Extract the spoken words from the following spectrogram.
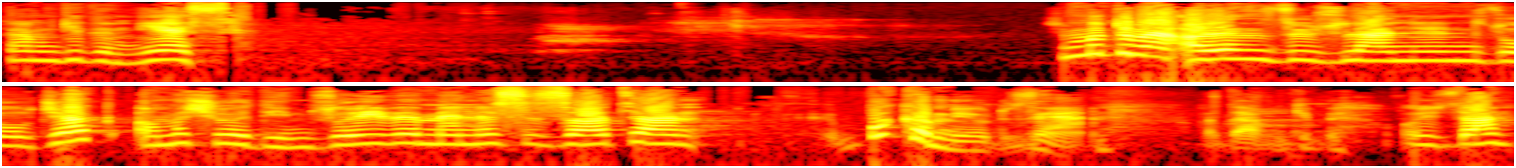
Tamam gidin yes. Şimdi muhtemelen aranızda üzülenleriniz olacak ama şöyle diyeyim Zoe ve Menes'i zaten bakamıyoruz yani adam gibi. O yüzden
